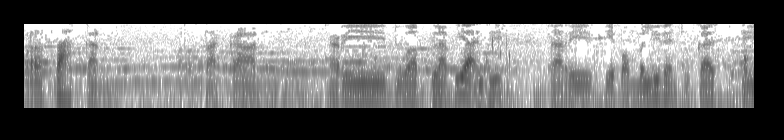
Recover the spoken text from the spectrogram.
meresahkan meresahkan dari dua belah pihak sih dari si pembeli dan juga si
